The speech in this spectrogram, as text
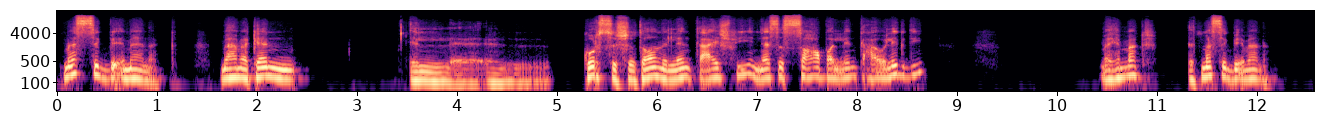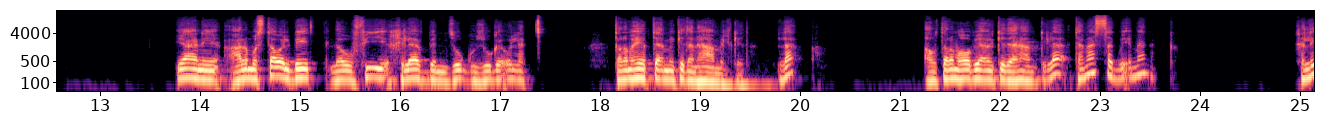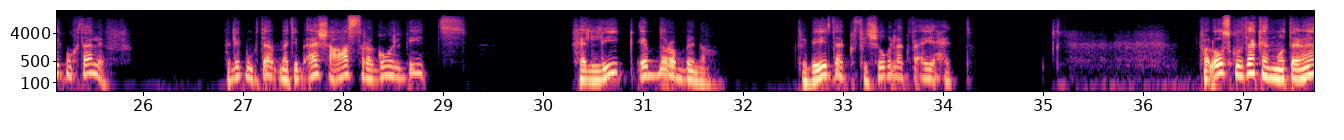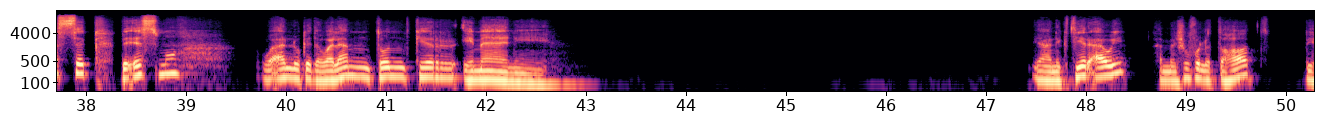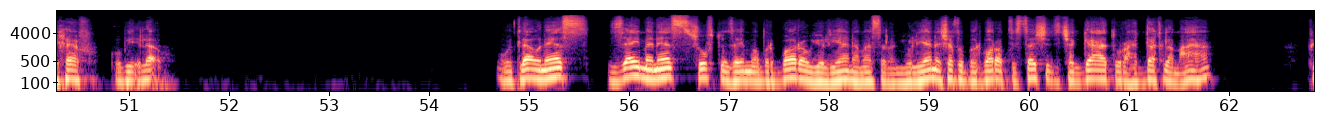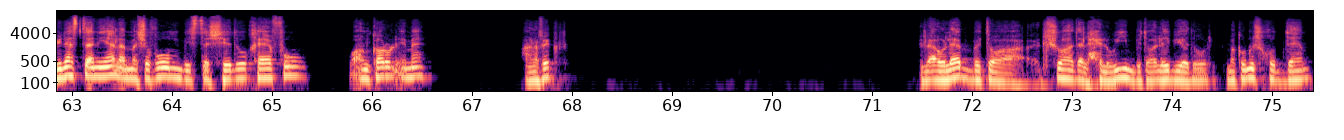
تمسك بإيمانك. مهما كان ال- كرسي الشيطان اللي انت عايش فيه الناس الصعبة اللي انت حواليك دي ما يهمكش. اتمسك بإيمانك. يعني على مستوى البيت لو في خلاف بين زوج وزوجة يقول لك طالما هي بتعمل كده أنا هعمل كده. لا. أو طالما هو بيعمل كده أنا هعمل كده. لا تمسك بإيمانك. خليك مختلف. خليك مختلف ما تبقاش عصرة جوه البيت. خليك ابن ربنا. في بيتك في شغلك في أي حتة. فالأسقف ده كان متمسك باسمه وقال له كده ولم تنكر إيماني. يعني كتير قوي لما يشوفوا الاضطهاد بيخافوا وبيقلقوا. وتلاقوا ناس زي ما ناس شفتوا زي ما بربارة ويوليانا مثلا. يوليانا شافت بربارة بتستشهد اتشجعت وراحت داخلة معاها. في ناس تانية لما شافوهم بيستشهدوا خافوا وأنكروا الإيمان. على فكرة. الأولاد بتوع الشهداء الحلوين بتوع ليبيا دول ما كانوش خدام.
